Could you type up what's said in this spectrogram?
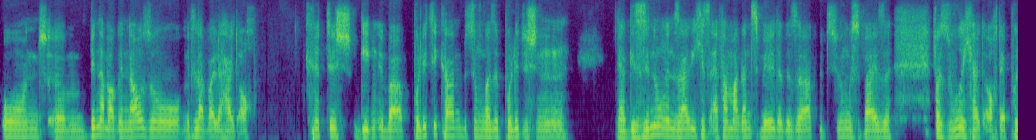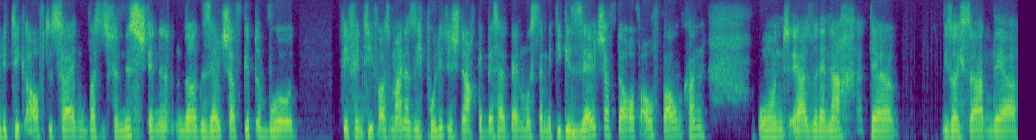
Und ähm, bin aber genauso mittlerweile halt auch kritisch gegenüber Politikern bzw. politischen ja, Gesinnungen, sage ich jetzt einfach mal ganz milde gesagt, beziehungsweise versuche ich halt auch der Politik aufzuzeigen, was es für Missstände in unserer Gesellschaft gibt und wo definitiv aus meiner Sicht politisch nachgebessert werden muss, damit die Gesellschaft darauf aufbauen kann. Und ja, also der nach, der, wie soll ich sagen, der,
